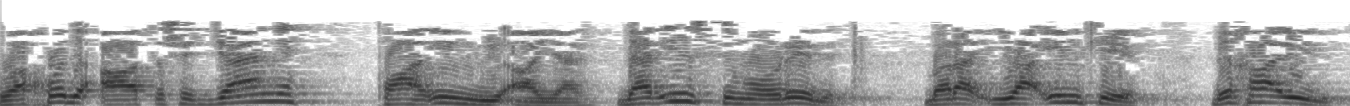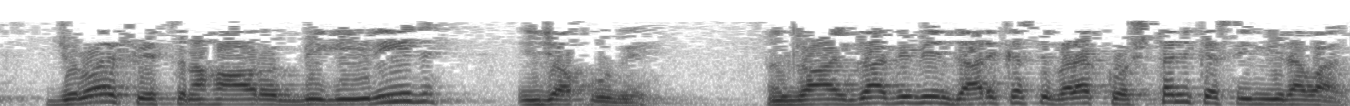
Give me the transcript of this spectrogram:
و خود آتش جنگ پایین می آید در این سه مورد برای یا این که بخواهید جلوی فتنه ها رو بگیرید اینجا خوبه. گاه گاه ببین داره کسی برای کشتن کسی می رود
